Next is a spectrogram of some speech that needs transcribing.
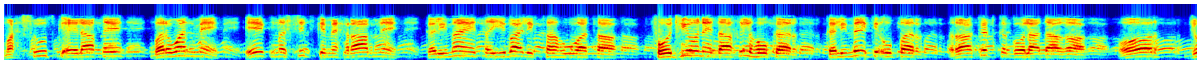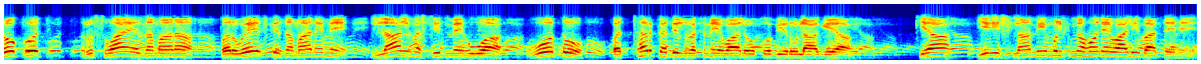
محسوس کے علاقے برون میں، ایک مسجد کے محراب میں کلمہ طیبہ لکھا ہوا تھا۔ فوجیوں نے داخل ہو کر کلمے کے اوپر راکٹ کا گولا داغا اور جو کچھ رسوائے زمانہ، پرویز کے زمانے میں لال مسجد میں ہوا، وہ تو پتھر کا دل رکھنے والوں کو بھی رلا گیا۔ کیا یہ اسلامی ملک میں ہونے والی باتیں ہیں؟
